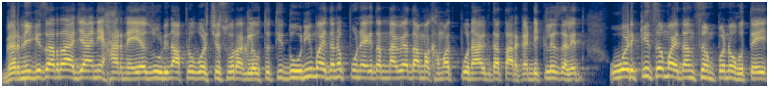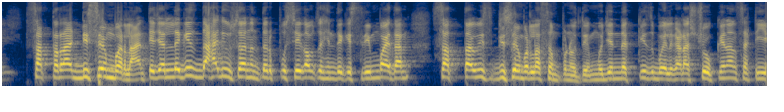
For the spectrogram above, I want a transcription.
गर्निकीचा राजा आणि हारण्या या जोडीनं आपलं वर्चस्व लागलं होतं. ती दोन्ही मैदानं पुन्हा एकदा नव्या दामाखामात पुन्हा एकदा तारखा डिक्लेअर झालेत. वडकीचं मैदान संपन्न होतंय सतरा डिसेंबरला आणि त्याच्या लगेच दहा दिवसानंतर पुसेगावचं हिंदकेसरी मैदान सत्तावीस डिसेंबरला संपन्न होते म्हणजे नक्कीच बैलगाडा शौकीनांसाठी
